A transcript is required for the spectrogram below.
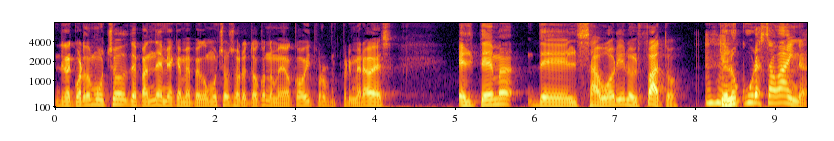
recuerdo mucho de pandemia que me pegó mucho, sobre todo cuando me dio COVID por primera vez. El tema del sabor y el olfato. ¡Qué locura esa vaina!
